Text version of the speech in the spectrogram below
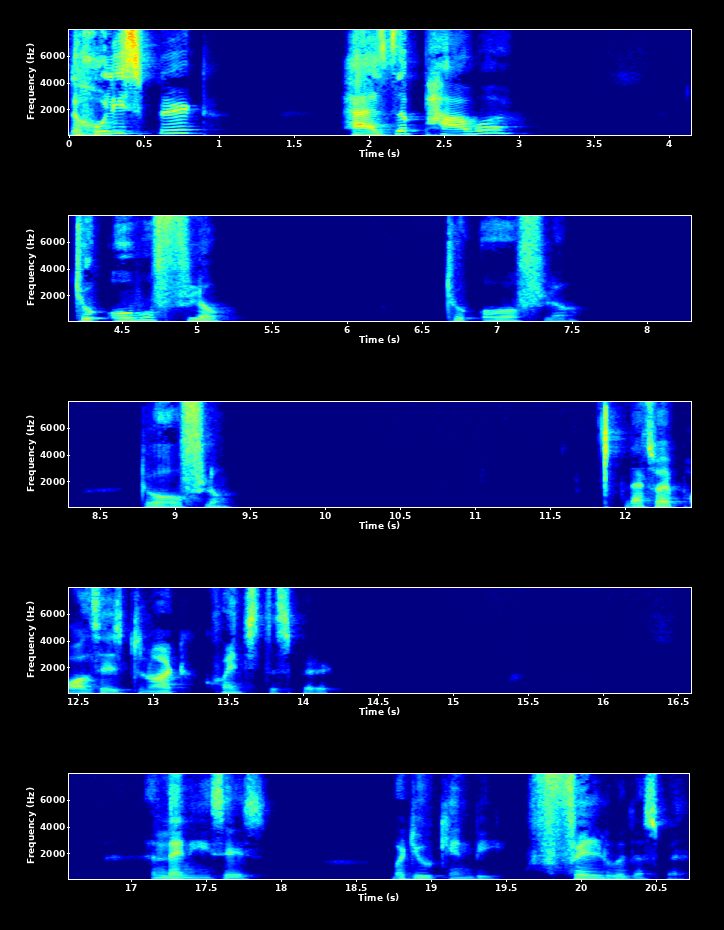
The Holy Spirit has the power to overflow, to overflow, to overflow. That's why Paul says, do not quench the spirit. And then he says, but you can be filled with the spirit.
